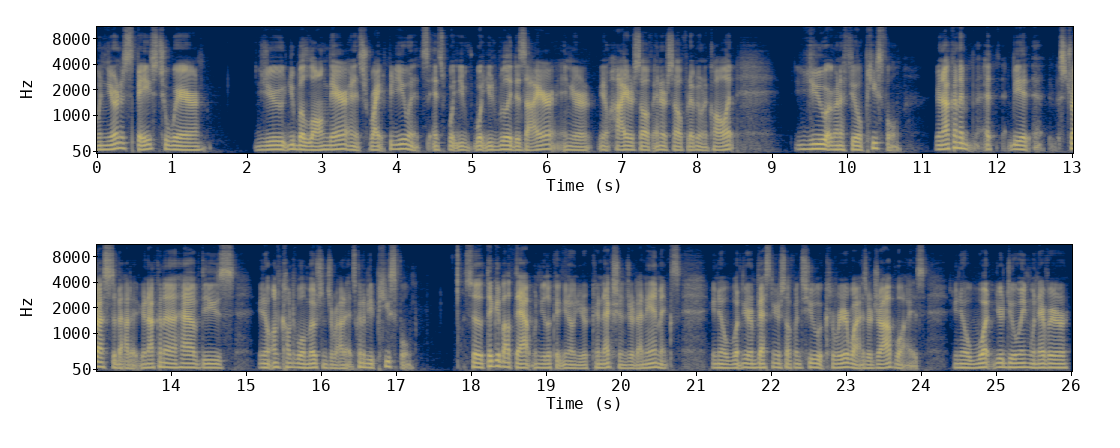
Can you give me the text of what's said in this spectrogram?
When you're in a space to where you you belong there and it's right for you and it's it's what you what you really desire and your you know higher self inner self whatever you want to call it you are going to feel peaceful you're not going to be uh, stressed about it. You're not going to have these you know uncomfortable emotions around it. It's going to be peaceful. So think about that when you look at you know your connections your dynamics you know what you're investing yourself into career wise or job wise you know what you're doing whenever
